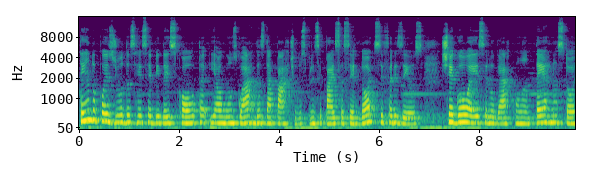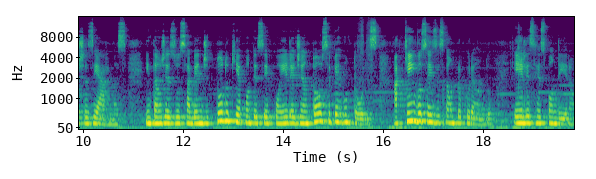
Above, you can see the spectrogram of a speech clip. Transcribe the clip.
Tendo, pois, Judas recebido a escolta e alguns guardas da parte dos principais sacerdotes e fariseus, chegou a esse lugar com lanternas, tochas e armas. Então Jesus, sabendo de tudo o que ia acontecer com ele, adiantou-se e perguntou-lhes: A quem vocês estão procurando? Eles responderam:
